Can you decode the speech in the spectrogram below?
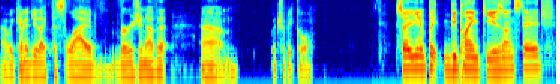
Uh, we kind of do like this live version of it, um, which would be cool. So you're gonna be playing keys on stage?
